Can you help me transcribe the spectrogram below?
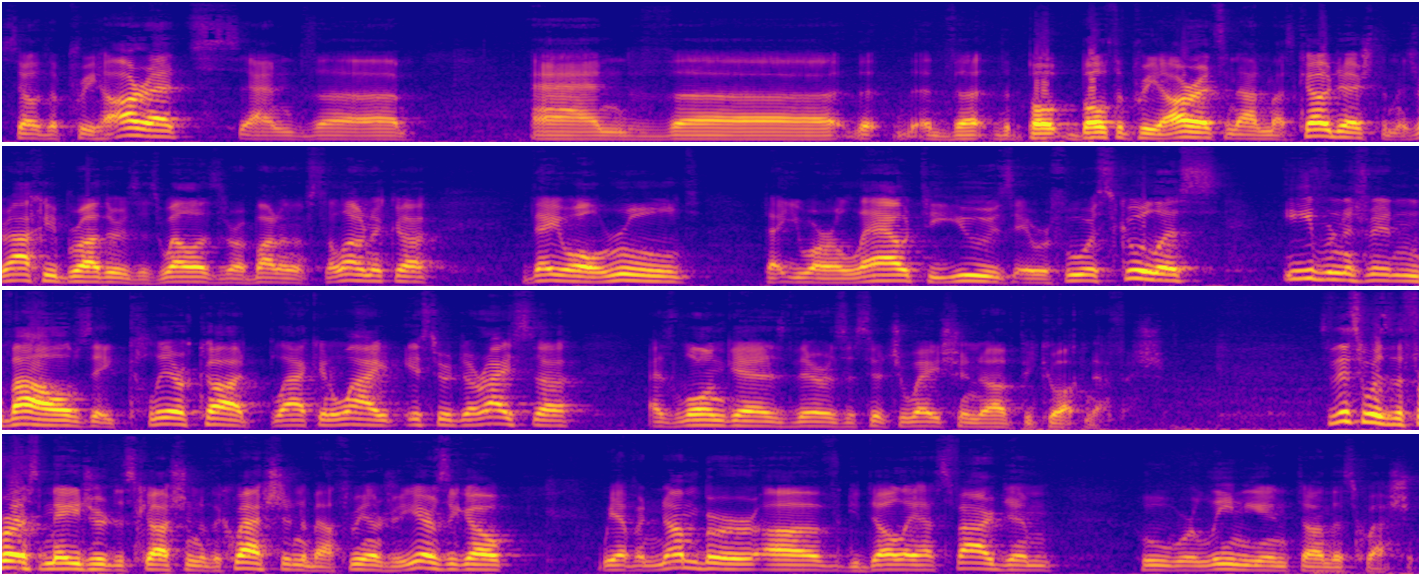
So the Pri Haaretz and the and the, the, the, the both, both the Pri Haaretz and Admas Kodesh, the Mizrahi brothers, as well as the Rabbanim of Salonika, they all ruled that you are allowed to use a refuah skulis even if it involves a clear cut, black and white, Isser Daraisa, as long as there is a situation of Pikuach Nefesh. So, this was the first major discussion of the question about 300 years ago. We have a number of Gedolei Hasfardim who were lenient on this question.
